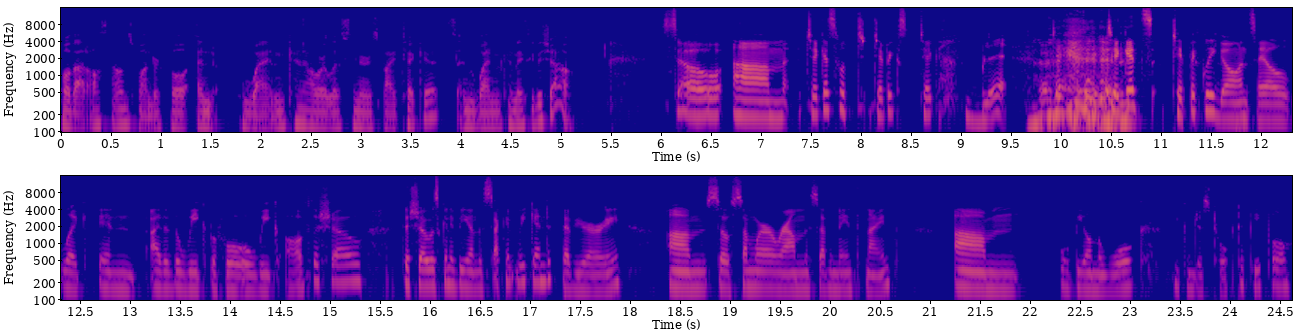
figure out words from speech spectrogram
Well, that all sounds wonderful. And when can our listeners buy tickets and when can they see the show? So, um, tickets will t- typics. Ti- tickets typically go on sale like in either the week before or week of the show. The show is going to be on the second weekend of February, um, so somewhere around the seventeenth, 9th. Um, we'll be on the walk. You can just talk to people,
